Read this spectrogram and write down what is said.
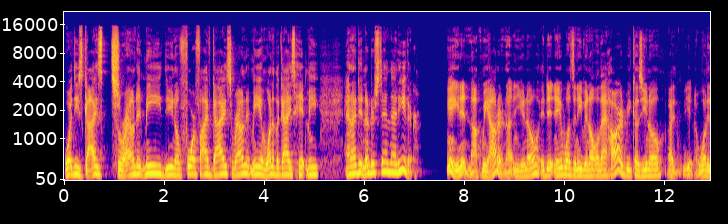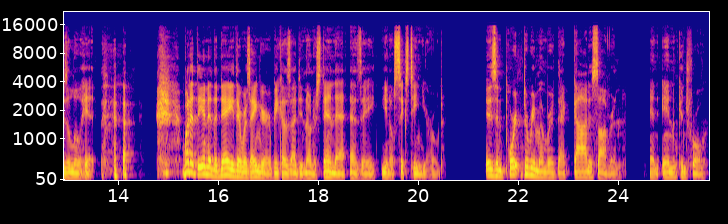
where these guys surrounded me, you know, four or five guys surrounded me, and one of the guys hit me. And I didn't understand that either yeah, he didn't knock me out or nothing, you know. It didn't it wasn't even all that hard because, you know, I you know, what is a little hit? but at the end of the day, there was anger because I didn't understand that as a, you know, 16-year-old. It is important to remember that God is sovereign and in control.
